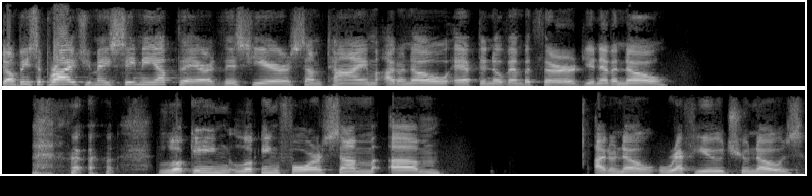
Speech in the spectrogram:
don't be surprised. You may see me up there this year sometime. I don't know, after November 3rd. You never know. looking looking for some um, I don't know, refuge, who knows.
